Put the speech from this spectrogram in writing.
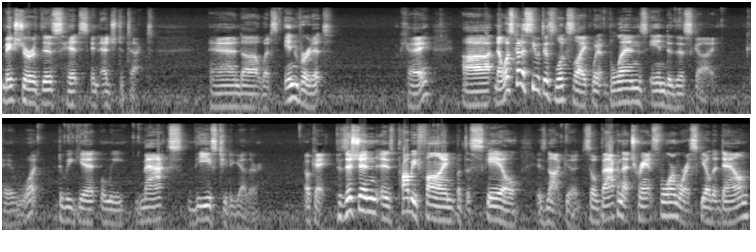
make sure this hits an edge detect. And uh, let's invert it. Okay. Uh, now let's kind of see what this looks like when it blends into this guy. Okay, what do we get when we max these two together? Okay, position is probably fine, but the scale is not good. So back in that transform where I scaled it down,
